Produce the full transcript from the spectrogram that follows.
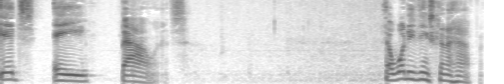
It's a balance. Now, what do you think is going to happen?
